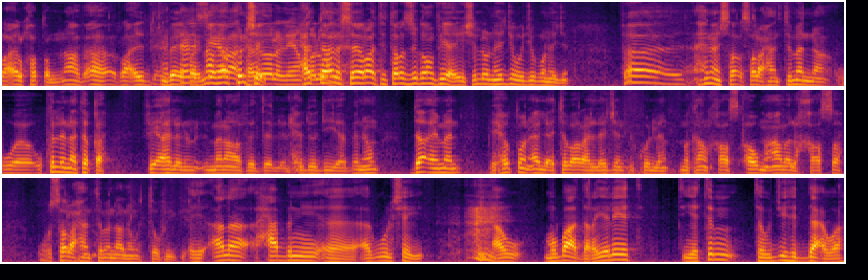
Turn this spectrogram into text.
راعي الخطم نافعة راعي البيطري نافعة كل شيء. حتى السيارات يترزقون فيها يشيلون هجن ويجيبون هجن. فاحنا صراحة نتمنى وكلنا ثقة في أهل المنافذ الحدودية بانهم دائما يحطون على الاعتبار أهل الهجن يكون لهم مكان خاص أو معاملة خاصة وصراحة نتمنى لهم التوفيق. أنا حاب إني آه، أقول شيء أو مبادرة. يا ليت يتم توجيه الدعوة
